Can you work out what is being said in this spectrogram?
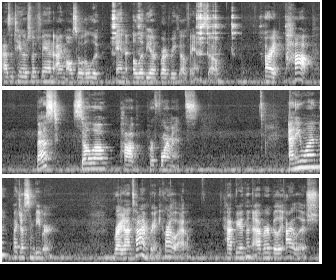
As a Taylor Swift fan, I'm also an Olivia Rodrigo fan, so. All right, pop. Best solo pop performance. Anyone by Justin Bieber. Right on Time, Brandi Carlile. Happier Than Ever, Billie Eilish.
